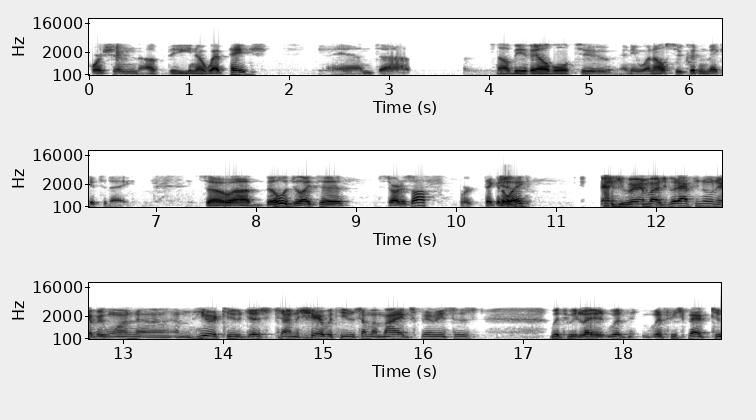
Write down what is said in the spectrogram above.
portion of the you know webpage, and uh, I'll be available to anyone else who couldn't make it today. So, uh, Bill, would you like to start us off? Or take it yeah. away. Thank you very much. Good afternoon, everyone. Uh, I'm here to just trying to share with you some of my experiences with relate with with respect to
